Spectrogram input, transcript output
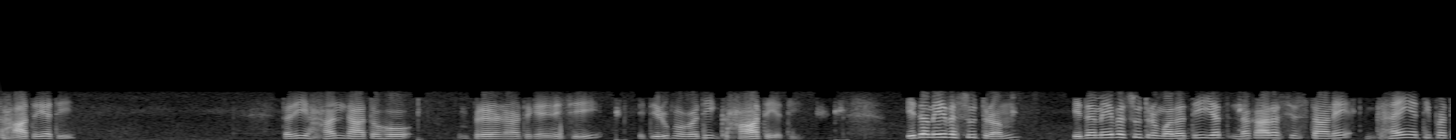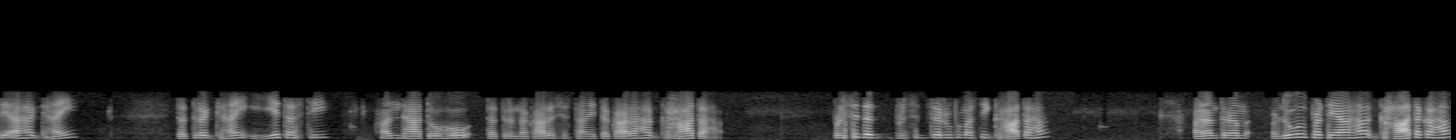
घातयति। तर्हि हन् धातोः प्रेरणार्थके निचि इति रूपं भवति घातयति। इदमेव सूत्रम्, इदमेव सूत्रं वदति यत् नकारस्य स्थाने घञ् इति प्रत्ययः घञ्, तत्र घञ् यत् अस्ति, हन् धातोः तत्र नकारस्य स्थाने तकारः घातः। प्रसिद्ध, प्रसिद्धरूपमस्ति घातः। अनन्तरम् अणूल् प्रत्ययः घातकः।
